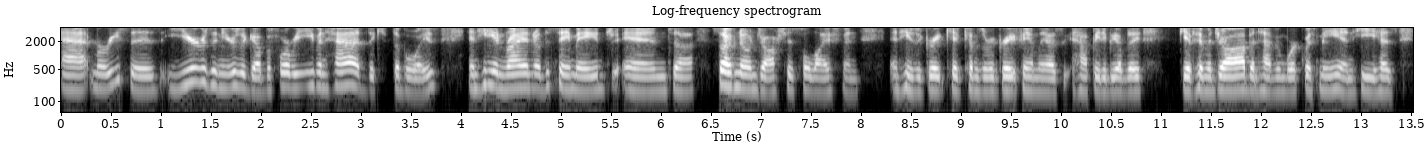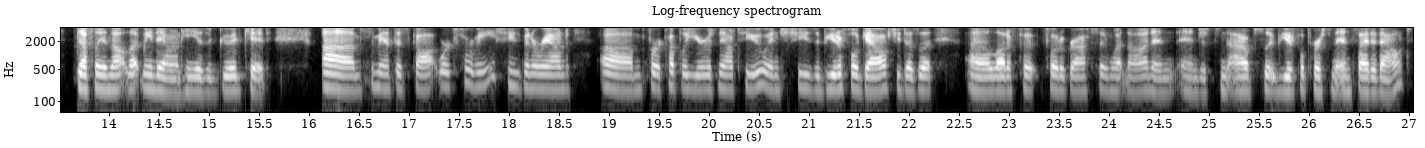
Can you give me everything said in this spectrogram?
at Maurice's years and years ago before we even had the, the boys. And he and Ryan are the same age. And uh, so I've known Josh his whole life. And, and he's a great kid, comes from a great family. I was happy to be able to give him a job and have him work with me. And he has definitely not let me down. He is a good kid. Um, Samantha Scott works for me. She's been around um, for a couple years now too, and she's a beautiful gal. She does a, a lot of ph- photographs and whatnot, and and just an absolutely beautiful person inside and out.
